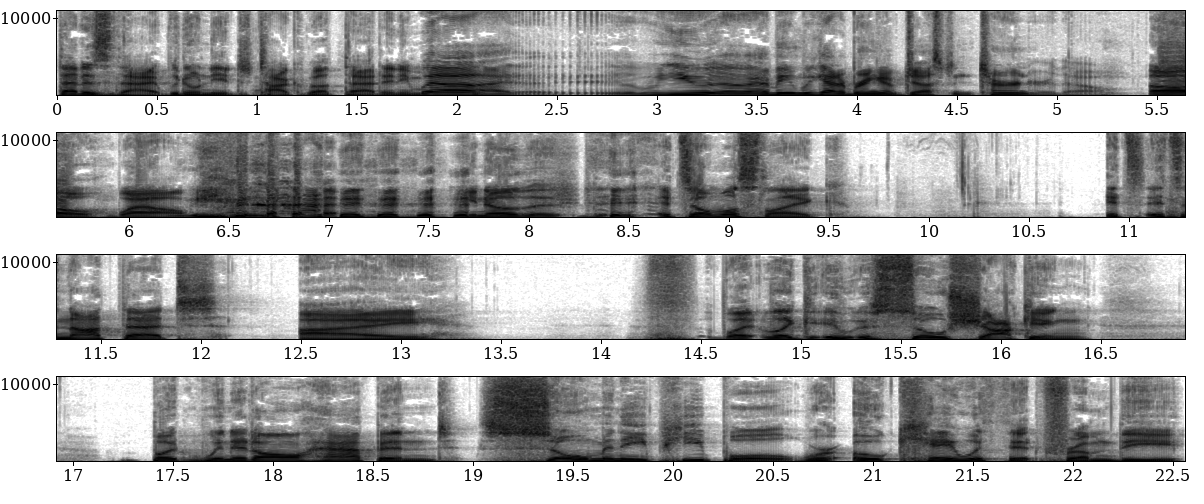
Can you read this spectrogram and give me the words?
that is that. We don't need to talk about that anymore. Well, I, you, I mean, we got to bring up Justin Turner though. oh wow, you know the, the it's almost like it's it's not that I like like it was so shocking but when it all happened, so many people were okay with it from the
